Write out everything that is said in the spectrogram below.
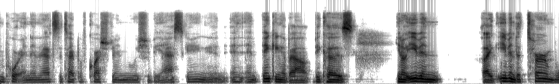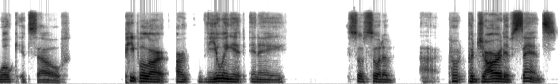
important and that's the type of question we should be asking and, and, and thinking about because you know even like even the term woke itself people are are viewing it in a so sort of uh, pejorative sense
